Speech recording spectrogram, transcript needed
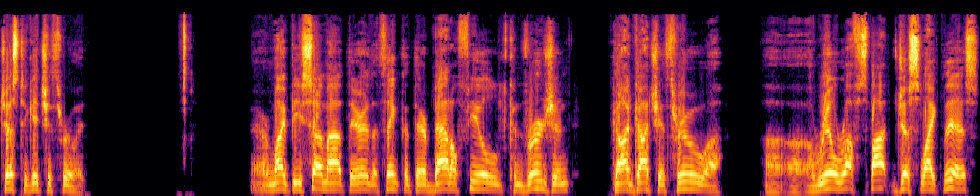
just to get you through it. There might be some out there that think that their battlefield conversion, God got you through a, a, a real rough spot just like this,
